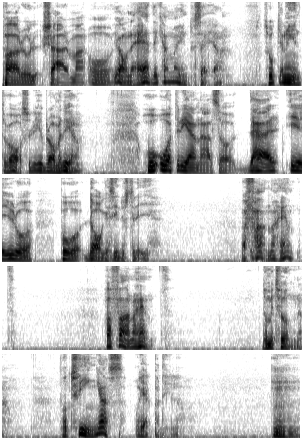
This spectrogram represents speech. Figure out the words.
Parul Sharma. Och ja, nej, det kan man ju inte säga. Så kan det inte vara, så det är bra med det. Och återigen alltså, det här är ju då på Dagens Industri. Vad fan har hänt? Vad fan har hänt? De är tvungna. De tvingas att hjälpa till. Mm.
